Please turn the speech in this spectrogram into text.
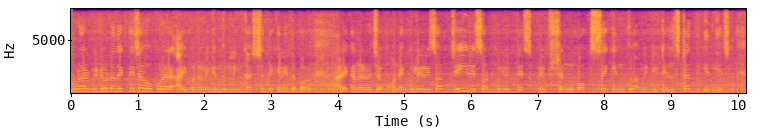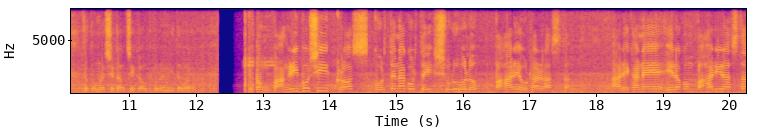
ঘোরার ভিডিওটা দেখতে চাও ওপরে আই বাটনে কিন্তু লিঙ্ক আসছে, দেখে নিতে পারো। আর এখানে রয়েছে অনেকগুলি রিসর্ট যেই রিসর্টগুলির ডেসক্রিপশন বক্সে কিন্তু আমি ডিটেলসটা দিয়ে দিয়েছি। তো তোমরা সেটাও চেক আউট করে নিতে পারো। এবং বাংরিপোশি ক্রস করতে না করতেই শুরু হলো পাহাড়ে ওঠার রাস্তা। আর এখানে এরকম পাহাড়ি রাস্তা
